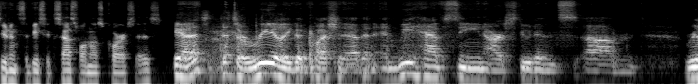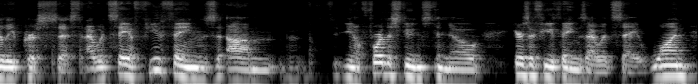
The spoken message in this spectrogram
students to be successful in those courses? Yeah, that's that's a really good question, Evan. And we have seen our students um, really persist. And I would say a few things, um, you know, for the students to know. Here's a few things I would say. One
